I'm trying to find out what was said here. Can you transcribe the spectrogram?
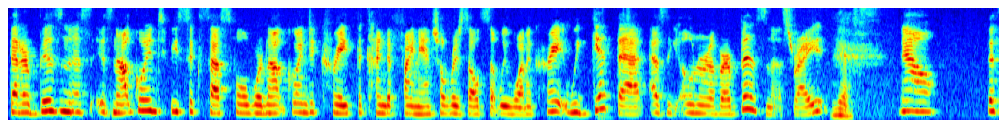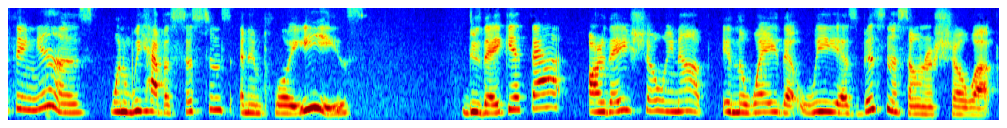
that our business is not going to be successful. We're not going to create the kind of financial results that we want to create. We get that as the owner of our business right? Yes. Now the thing is when we have assistants and employees do they get that are they showing up in the way that we as business owners show up?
